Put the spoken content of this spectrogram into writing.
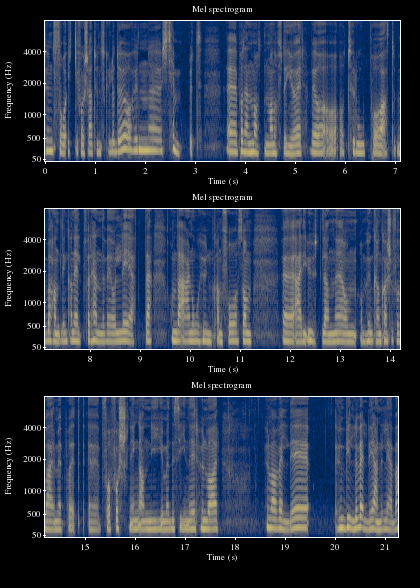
hun, så ikke for seg at hun skulle dø, og hun kjempet på den måten man ofte gjør, ved å, å, å, tro på at behandling kan hjelpe for henne, ved å lete om det er noe hun kan få som uh, er i utlandet, om, om, hun kan kanskje få være med på, et, på forskning av nye medisiner. Hun var, hun var veldig Hun ville veldig gjerne leve.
